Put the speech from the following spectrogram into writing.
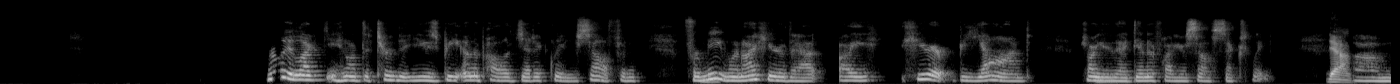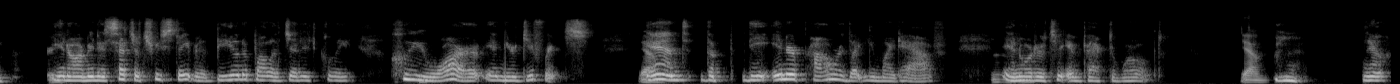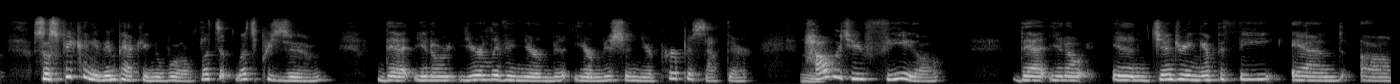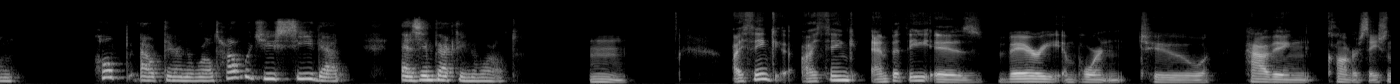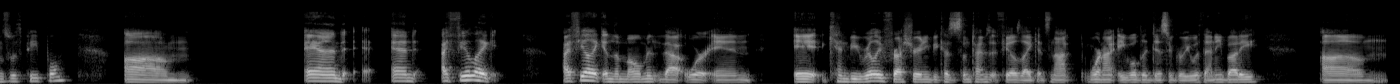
really like, you know, the term that you use, be unapologetically yourself. And for Mm, me, when I hear that, I hear it beyond how you mm. identify yourself sexually. Yeah. Um, You know, I mean, it's such a true statement. Be unapologetically who you are and your difference Yeah. and the the inner power that you might have in hmm order to impact the world. Yeah. Yeah. So speaking of impacting the world, let's let's presume that you know you're living your your mission, your purpose out there. Mhm. How would you feel that you know engendering empathy and um, hope out there in the world? How would you see that as impacting the world? Mm. I think I think empathy is very important to having conversations with people. Um, and and I feel like I feel like in the moment that we're in, it can be really frustrating because sometimes it feels like it's not we're not able to disagree with anybody. Um,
